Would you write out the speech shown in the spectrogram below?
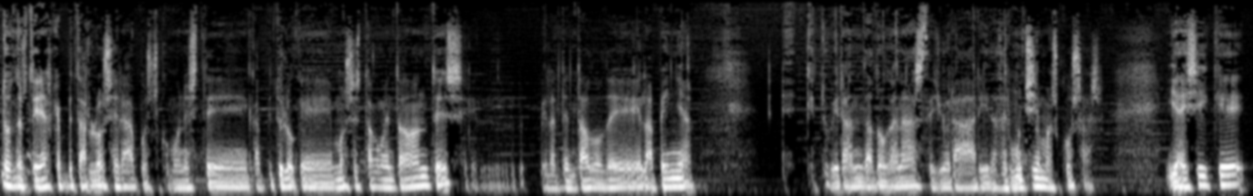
Donde tenías que apretarlos era, pues como en este capítulo que hemos estado comentando antes, el, el atentado de La Peña, eh, que te hubieran dado ganas de llorar y de hacer muchísimas cosas. Y ahí sí que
